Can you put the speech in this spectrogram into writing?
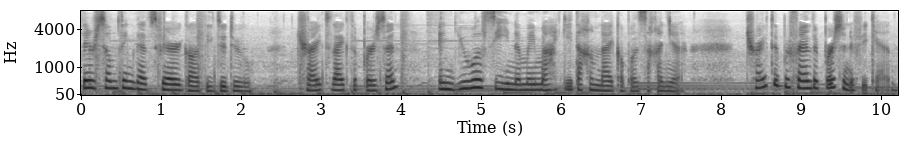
There's something that's very godly to do. Try to like the person, and you will see na may makikita kang likable sa kanya. Try to befriend the person if you can.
